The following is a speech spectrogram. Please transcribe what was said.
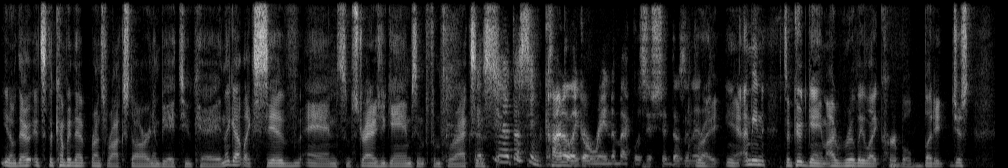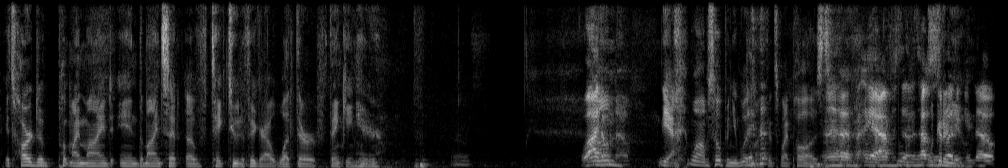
you know, they're, it's the company that runs Rockstar and NBA 2K, and they got like Civ and some strategy games and from Firaxis. Yeah, it does seem kind of like a random acquisition, doesn't it? Right. Yeah. I mean, it's a good game. I really like Kerbal, but it just it's hard to put my mind in the mindset of Take Two to figure out what they're thinking here. well, I don't Um, know. Yeah. Well, I was hoping you would, Mike. That's why I paused. Uh, yeah, I was, I was letting you? you, know.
